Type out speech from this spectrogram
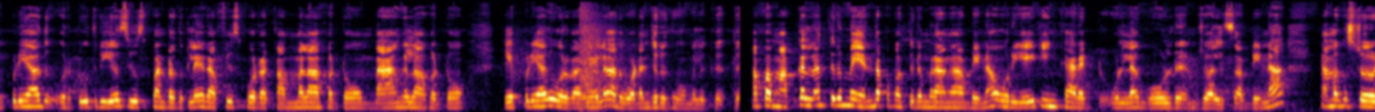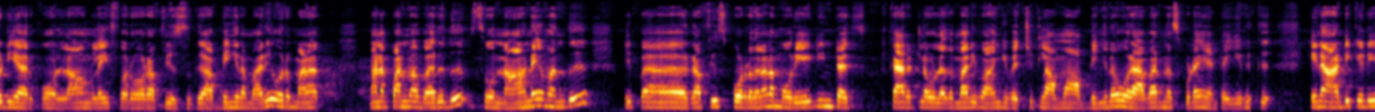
எப்படியாவது ஒரு டூ த்ரீ இயர்ஸ் யூஸ் பண்ணுறதுக்குள்ளே ரஃப் யூஸ் போடுற கம்மலாகட்டும் பேங்கிள் ஆகட்டும் எப்படியாவது ஒரு வகையில் அது உடஞ்சிருது உங்களுக்கு. அப்போ மக்கள்லாம் திரும்ப எந்த பக்கம் திரும்புகிறாங்க அப்படின்னா ஒரு எயிட்டீன் கேரட் உள்ள கோல்டு ஜுவல்ஸ் அப்படின்னா நமக்கு ஸ்டோடியாக இருக்கும். லாங் லைஃப் வரும் ரஃப் யூஸுக்கு அப்படிங்கிற மாதிரி ஒரு மன மனப்பான்மை வருது. ஸோ நானே வந்து இப்போ ரஃப்யூஸ் போடுறதெல்லாம் நம்ம ஒரு எயிட்டீன் டச் கேரட்டில் உள்ளது மாதிரி வாங்கி வச்சுக்கலாமா அப்படிங்கிற ஒரு அவேர்னஸ் கூட என்கிட்ட இருக்குது ஏன்னா அடிக்கடி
